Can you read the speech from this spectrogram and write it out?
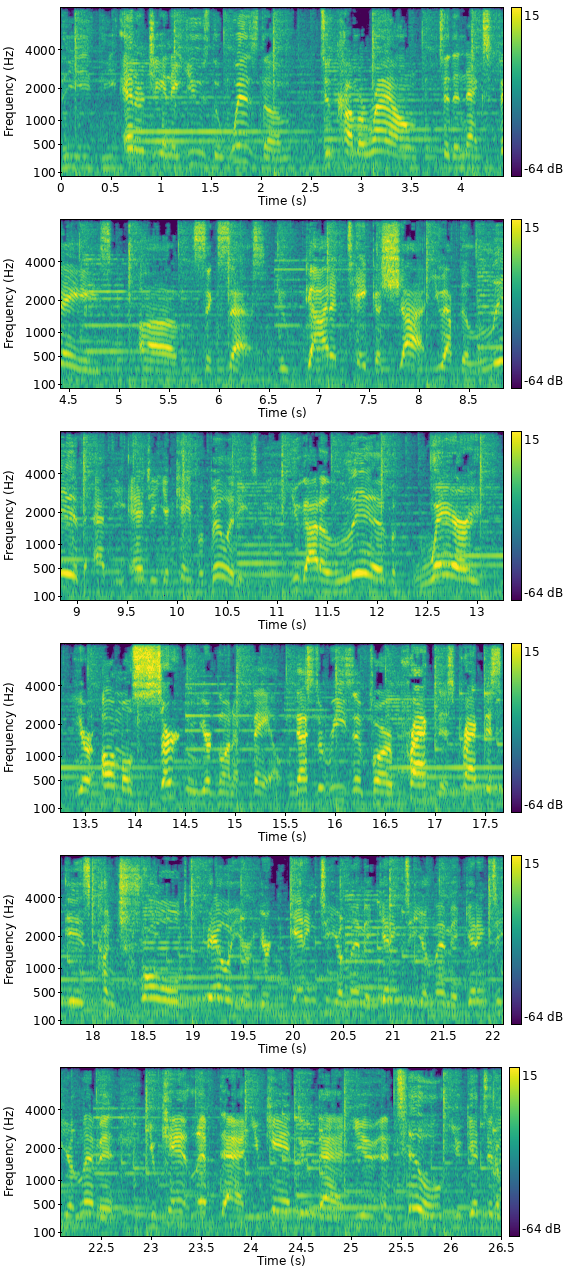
the, the energy and they use the wisdom to come around to the next phase of success. You gotta take a shot. You have to live at the edge of your capabilities. You gotta live where you're almost certain you're gonna fail. That's the reason for practice. Practice is controlled failure. You're getting to your limit, getting to your limit, getting to your limit. You can't lift that, you can't do that you, until you get to the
